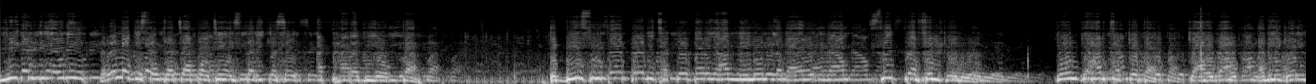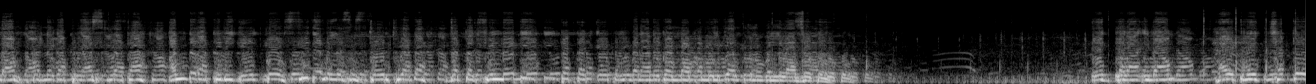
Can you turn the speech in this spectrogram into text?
लीगल डिलीवरी रनों की संख्या चाह पहुँची इस तरीके से अठारह की योग पर। तो बीस रुपए प्रति छक्के पर यहाँ नीलू ने लगाया है इनाम सिर्फ़ प्रफुल के लिए। कि उनके हर छक्के पर। क्या होगा? अगली गेंद लॉक करने का प्रयास किया था। अंदर आती हुई गेंद को सीधे बल्ले से स्टोर किया था। जब तक फ़ील्ड होती, तब तक एक रन बनाने का मौका मिल गया दोनों बल्लेबाजों को। एक बड़ा इनाम हैट्रिक छक्के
